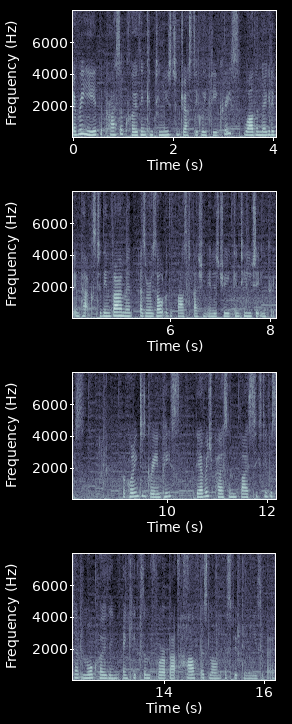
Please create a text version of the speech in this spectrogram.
Every year, the price of clothing continues to drastically decrease, while the negative impacts to the environment as a result of the fast fashion industry continue to increase. According to Greenpeace, the average person buys 60% more clothing and keeps them for about half as long as 15 years ago.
